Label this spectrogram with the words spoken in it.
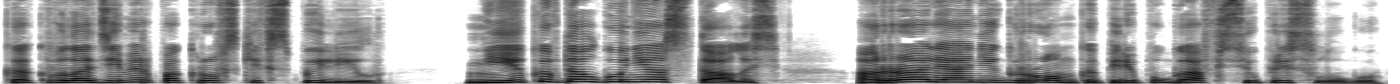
как Владимир Покровский вспылил. Ника в долгу не осталось. Орали они громко, перепугав всю прислугу.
